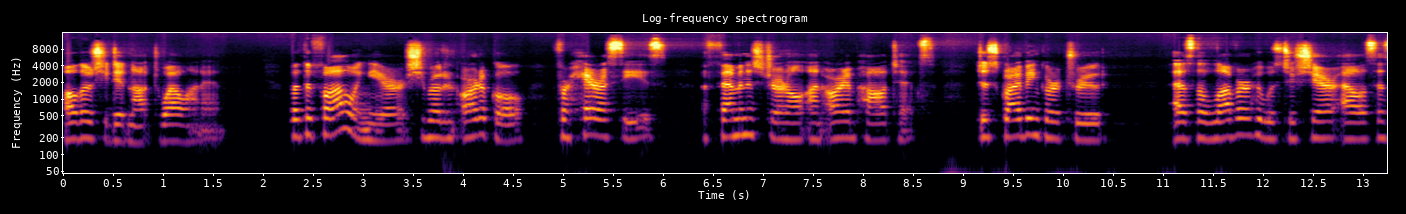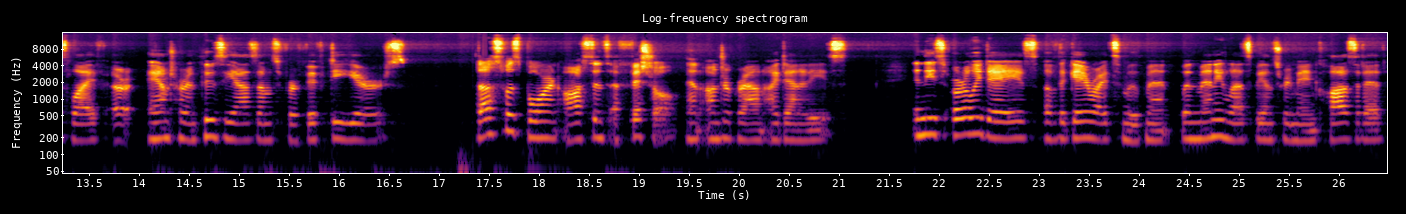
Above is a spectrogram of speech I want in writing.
although she did not dwell on it. But the following year, she wrote an article for Heresies, a feminist journal on art and politics, describing Gertrude as the lover who was to share Alice's life er, and her enthusiasms for 50 years. Thus was born Austen's official and underground identities. In these early days of the gay rights movement, when many lesbians remained closeted,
